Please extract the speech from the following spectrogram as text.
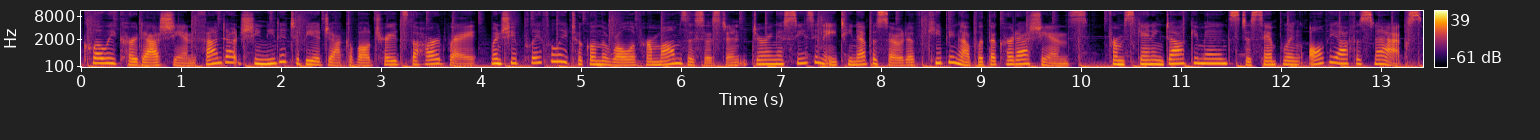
Khloe Kardashian found out she needed to be a jack of all trades the hard way when she playfully took on the role of her mom's assistant during a season 18 episode of Keeping Up with the Kardashians. From scanning documents to sampling all the office snacks,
